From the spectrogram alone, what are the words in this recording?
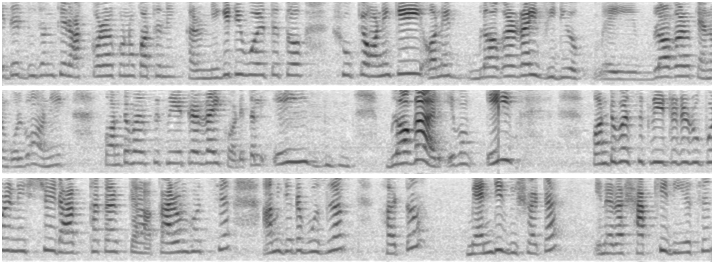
এদের দুজনকে রাগ করার কোনো কথা নেই, কারণ নেগেটিভ ওয়েতে তো সুকে অনেকেই, অনেক ব্লগাররাই ভিডিও এই ব্লগার কেন বলব, অনেক কন্ট্রোভার্সি ক্রিয়েটাররাই করে। তাহলে এই ব্লগার এবং এই কন্ট্রোভার্সি ক্রিয়েটারের উপরে নিশ্চয়ই রাগ থাকার কারণ হচ্ছে, আমি যেটা বুঝলাম, হয়তো ম্যান্ডির বিষয়টা এনারা সাক্ষী দিয়েছেন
